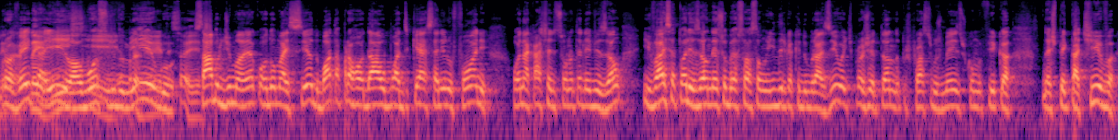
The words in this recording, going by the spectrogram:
Aproveita aí o almoço de domingo, sábado de manhã acordou mais cedo, bota para rodar o podcast ali no fone ou na caixa de som na televisão e vai se atualizando aí sobre a situação hídrica aqui do Brasil, a gente projetando para os próximos meses como fica na expectativa,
